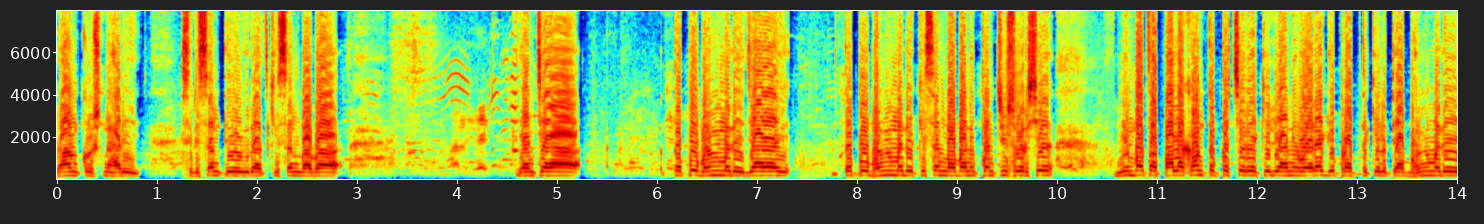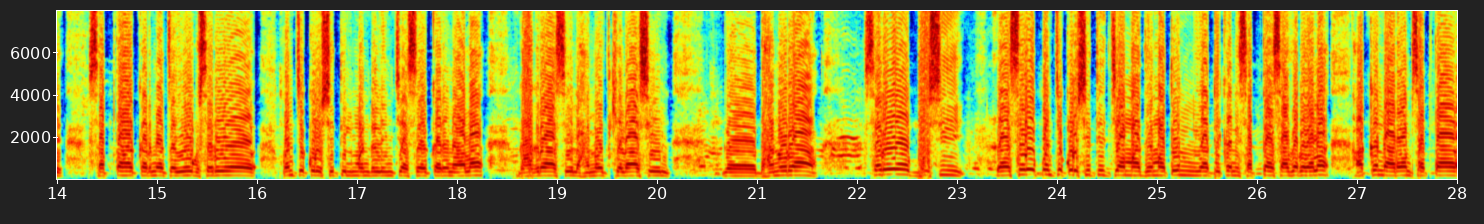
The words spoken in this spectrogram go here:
रामकृष्ण हरी श्री संत योगीराज किसन बाबा यांच्या तपोभूमीमध्ये ज्या तपोभूमीमध्ये किसन बाबाने पंचवीस वर्ष लिंबाचा पाला खाऊन तपश्चर्या केली आणि वैराग्य प्राप्त केलं त्या भूमीमध्ये सप्ताह करण्याचा योग सर्व पंचक्रोशीतील मंडळींच्या सहकार्याने आला. घागरा असेल हनवतखेडा असेल धानोरा सर्व भुशी या सर्व पंचक्रोशीतीच्या माध्यमातून या ठिकाणी सप्ताह साजरा झाला. अखंड आराम सप्ताह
